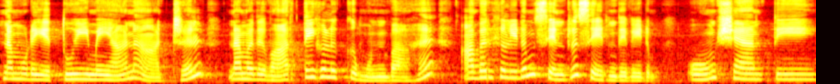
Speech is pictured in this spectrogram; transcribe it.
நம்முடைய தூய்மையான ஆற்றல் நமது வார்த்தைகளுக்கு முன்பாக அவர்களிடம் சென்று சேர்ந்துவிடும். ஓம் சாந்தி.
